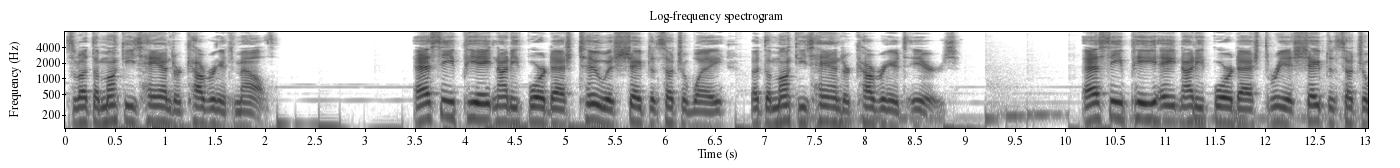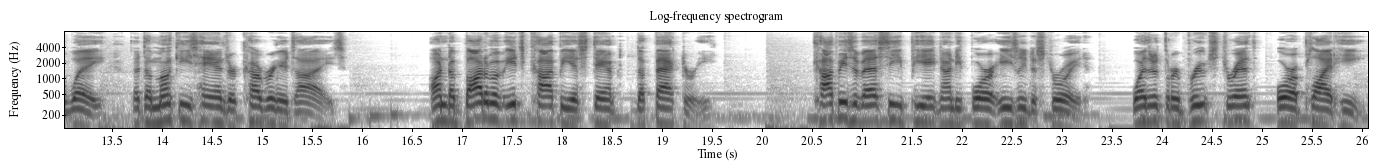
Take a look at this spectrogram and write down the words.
so that the monkey's hands are covering its mouth. SCP-894-2 is shaped in such a way that the monkey's hands are covering its ears. SCP-894-3 is shaped in such a way that the monkey's hands are covering its eyes. On the bottom of each copy is stamped The Factory. Copies of SCP-894 are easily destroyed, whether through brute strength or applied heat.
